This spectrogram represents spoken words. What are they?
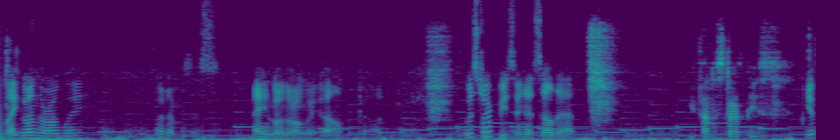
Am I going the wrong way? What item is this? I ain't going the wrong way. Oh my god. A star piece. I'm gonna sell that. You found a star piece? Yep.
